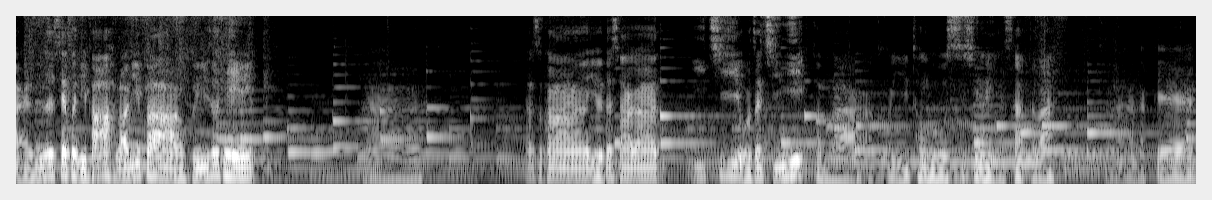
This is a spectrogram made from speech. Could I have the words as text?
还是三块地方啊，老地方可以收听。嗯，要是讲有的啥个意见或者建议，葛末可以通过私信个形式，对伐？呃，辣盖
